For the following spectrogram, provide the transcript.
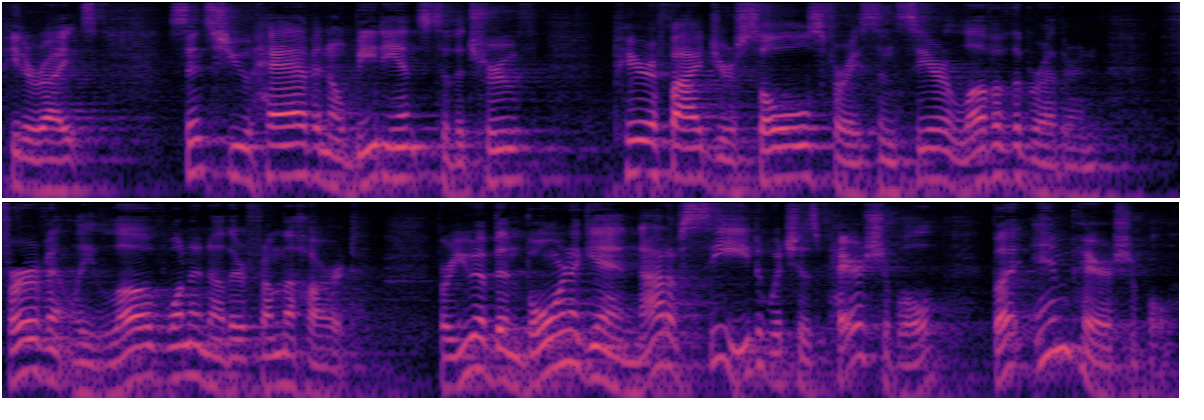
Peter writes, Since you have, in obedience to the truth, purified your souls for a sincere love of the brethren, fervently love one another from the heart. For you have been born again, not of seed, which is perishable, but imperishable.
